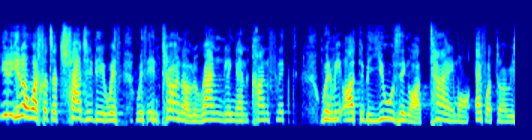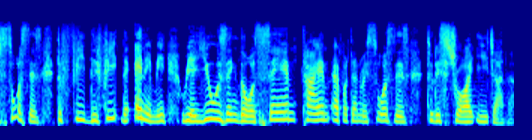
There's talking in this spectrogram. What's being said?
You, you know what's such a tragedy with, with internal wrangling and conflict? When we ought to be using our time or effort or resources to feed, defeat the enemy, we are using those same time, effort, and resources to destroy each other.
